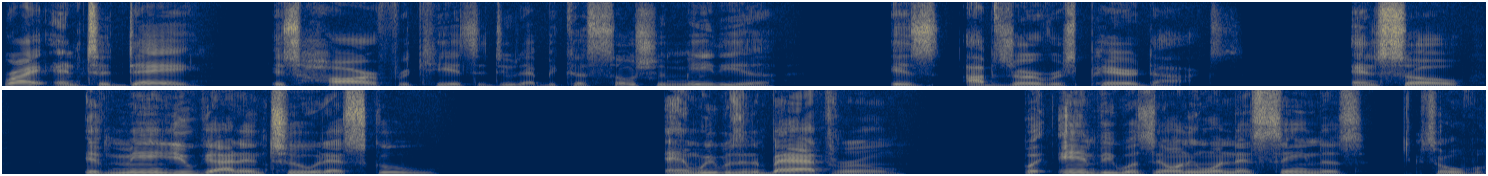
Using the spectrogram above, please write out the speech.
Right. And today, it's hard for kids to do that because social media is observer's paradox. And so, if me and you got into it at school and we was in the bathroom, but Envy was the only one that seen us, It's over.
